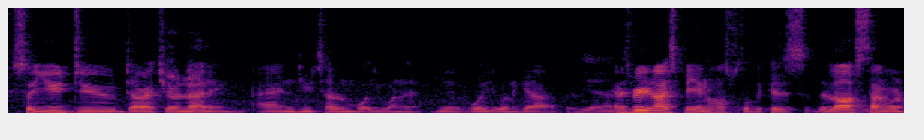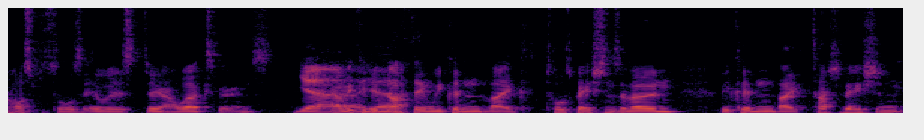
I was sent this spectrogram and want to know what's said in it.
so you do direct your own learning, and you tell them what you want to, you know, what you want to get out of it. Yeah. And it's really nice being in hospital because the last time we were in hospitals, it was doing our work experience Yeah. and we could yeah. do nothing. We couldn't like talk to patients alone. We couldn't like touch the patient.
